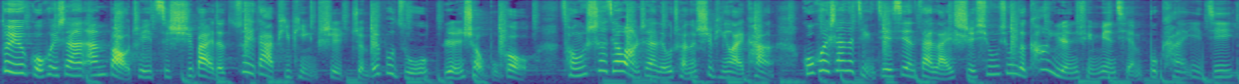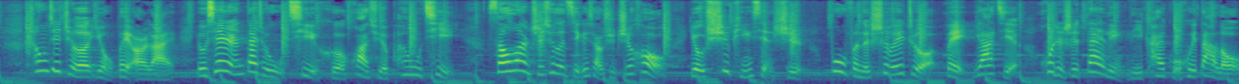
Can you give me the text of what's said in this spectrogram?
对于国会山安保这一次失败的最大批评是准备不足、人手不够。从社交网站流传的视频来看，国会山的警戒线在来势汹汹的抗议人群面前不堪一击，冲击者有备而来，有些人带着武器和化学喷雾器。骚乱持续了几个小时之后，有视频显示部分的示威者被押解，或者是带领离开国会大楼，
